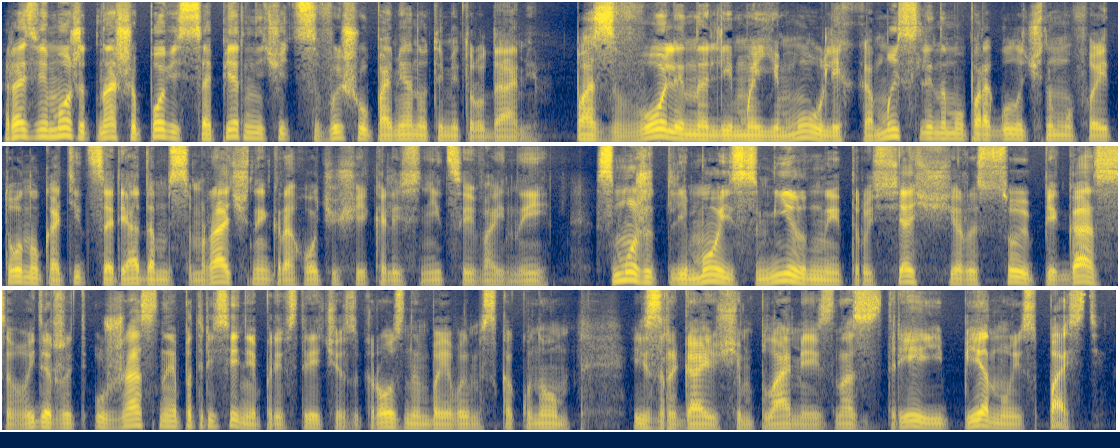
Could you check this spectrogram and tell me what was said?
Разве может наша повесть соперничать с вышеупомянутыми трудами? Позволено ли моему легкомысленному прогулочному фаэтону катиться рядом с мрачной грохочущей колесницей войны? Сможет ли мой смирный, трусящий рысою Пегас выдержать ужасное потрясение при встрече с грозным боевым скакуном, изрыгающим пламя из ноздрей и пену из пасти?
